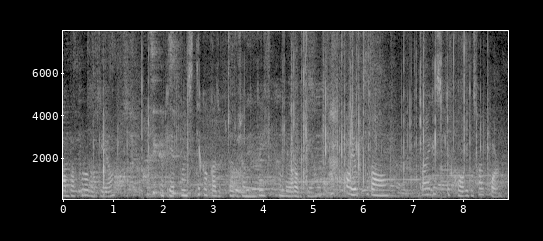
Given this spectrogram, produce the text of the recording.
한번 풀어볼게요. 이렇게 예쁜 스티커까지 붙여주셨는데 한번 열어볼게요. 아 예쁘다. 딸기 스티커 이거 살걸.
